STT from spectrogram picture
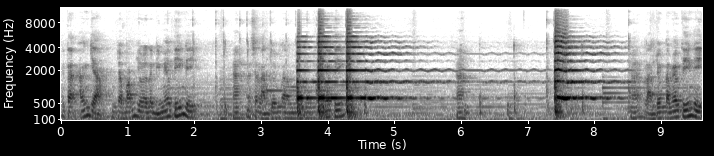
Chúng ta ấn vào chúng ta bấm vô nó bị méo tiếng đi ha, nó sẽ làm cho chúng ta méo tiếng ha. Làm cho chúng ta méo tiếng đi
